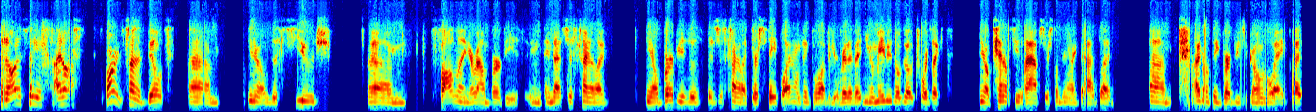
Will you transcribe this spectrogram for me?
And honestly, I don't. Spartan's kind of built, um, you know, this huge um, following around burpees, and, and that's just kind of like, you know, burpees is, is just kind of like their staple. I don't think they'll ever get rid of it. You know, maybe they'll go towards like, you know, penalty laps or something like that. But um, I don't think burpees are going away. But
